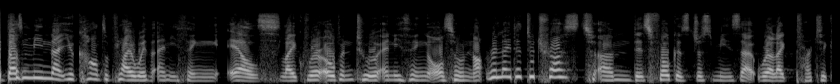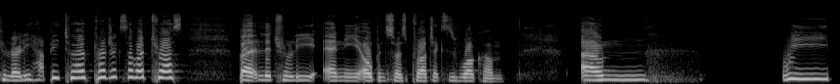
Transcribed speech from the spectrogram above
it doesn't mean that you can't apply with anything else. Like we're open to anything also not related to trust. Um, this focus just means that we're like particularly happy to have projects about trust, but literally any open source project is welcome. Um, we,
